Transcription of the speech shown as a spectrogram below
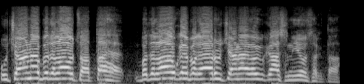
उचाना बदलाव चाहता है। बदलाव के बगैर उचाना का विकास नहीं हो सकता।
